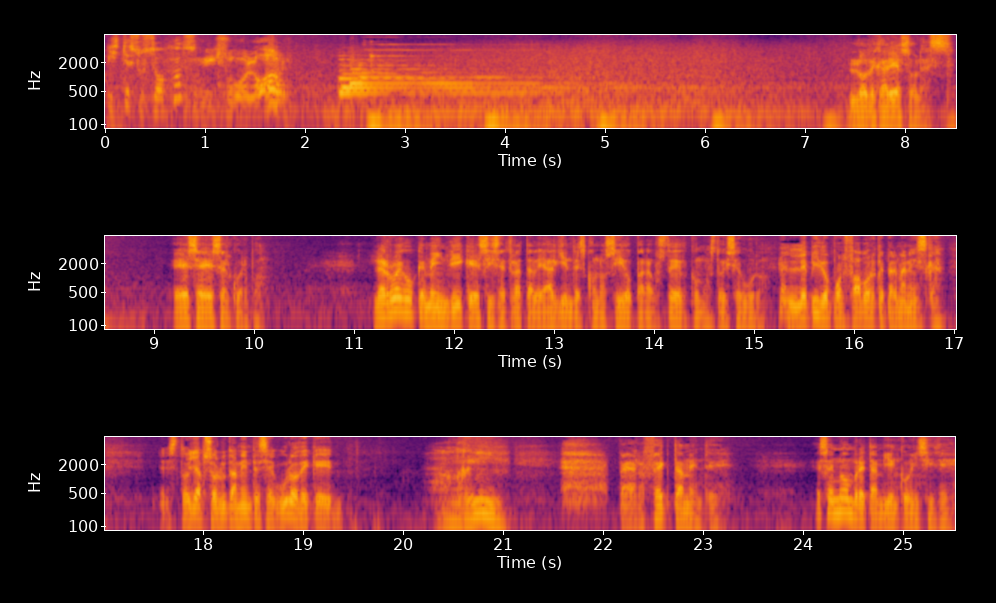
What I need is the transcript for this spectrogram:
¿Viste sus ojos? Y su olor. Lo dejaré a solas. Ese es el cuerpo. Le ruego que me indique si se trata de alguien desconocido para usted, como estoy seguro. Le pido por favor que permanezca. Estoy absolutamente seguro de que... Henri. Perfectamente. Ese nombre también coincide.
